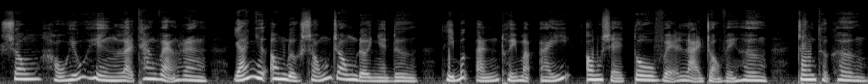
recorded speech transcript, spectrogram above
Song Hậu Hiếu Hiền lại than vãn rằng giá như ông được sống trong đời nhà đường thì bức ảnh thủy mặc ấy ông sẽ tô vẽ lại trọn vẹn hơn, chân thực hơn.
